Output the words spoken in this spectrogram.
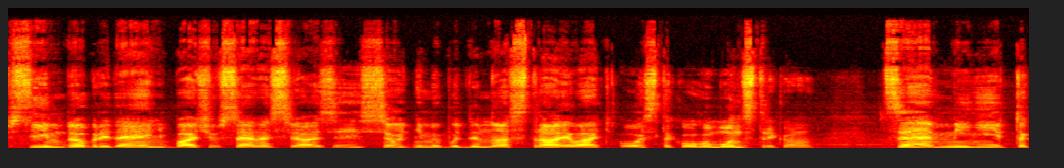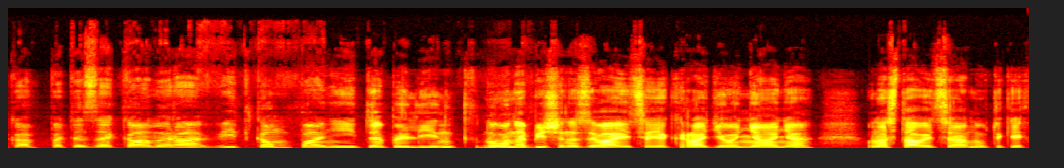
Всім добрий день, бачу все на зв'язі. Сьогодні ми будемо настраювати ось такого монстрика. Це міні така ПТЗ-камера від компанії TP-Link. Ну, вона більше називається як радіоняня. Вона ставиться ну, в таких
